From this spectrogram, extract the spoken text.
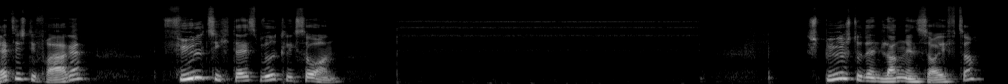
Jetzt ist die Frage, fühlt sich das wirklich so an? Spürst du den langen Seufzer?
